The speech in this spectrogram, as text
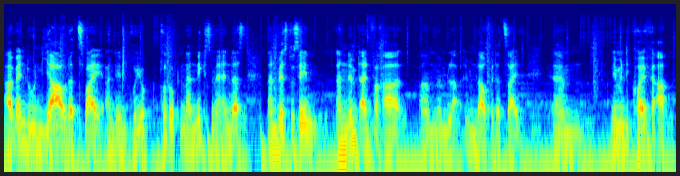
Aber wenn du ein Jahr oder zwei an den Pro Produkten dann nichts mehr änderst, dann wirst du sehen, dann nimmt einfach ähm, im, La im, Laufe der Zeit ähm, nehmen die Käufe ab.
